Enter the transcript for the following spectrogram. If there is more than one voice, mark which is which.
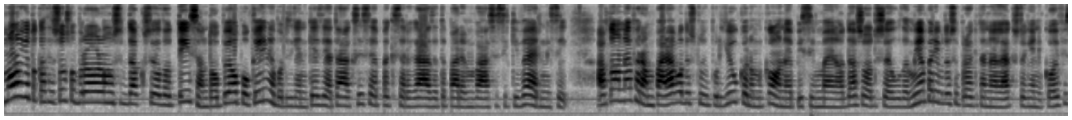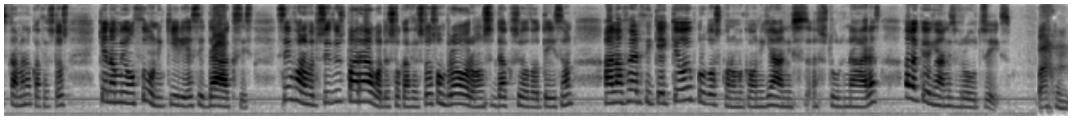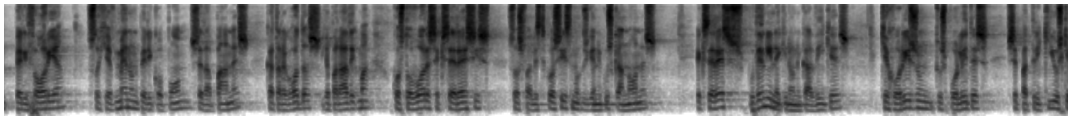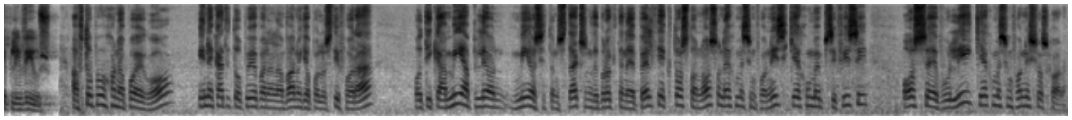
Speaker 1: Μόνο για το καθεστώς των πρόωρων συνταξιοδοτήσεων, το οποίο αποκλίνει από τις γενικές διατάξεις, επεξεργάζεται παρεμβάσεις η κυβέρνηση. Αυτό ανέφεραν παράγοντες του Υπουργείου Οικονομικών, επισημένοντας ότι σε ουδεμία περίπτωση πρόκειται να αλλάξει το γενικό υφιστάμενο καθεστώς και να μειωθούν οι κύριες συντάξεις. Σύμφωνα με τους ίδιους παράγοντες, το καθεστώς των πρόωρων συνταξιοδοτήσεων αναφέρθηκε και ο Υπουργός Οικονομικών Γιάννης Στουρνάρας, αλλά και ο Γιάννης Βρούτζης.
Speaker 2: Υπάρχουν περιθώρια στοχευμένων περικοπών σε δαπάνες, καταργώντας, για παράδειγμα, κοστοβόρες εξαιρέσεις στο ασφαλιστικό σύστημα από τους γενικούς κανόνες, εξαιρέσεις που δεν είναι κοινωνικά δίκαιες και χωρίζουν τους πολίτες σε πατρικίους και πληβίους.
Speaker 3: Αυτό που έχω να πω εγώ είναι κάτι το οποίο επαναλαμβάνω για πολλωστή φορά, ότι καμία πλέον μείωση των συντάξεων δεν πρόκειται να επέλθει εκτός των όσων έχουμε συμφωνήσει και έχουμε ψηφίσει ως Βουλή και έχουμε συμφωνήσει ως χώρα.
